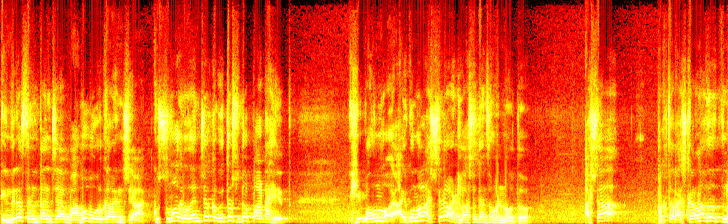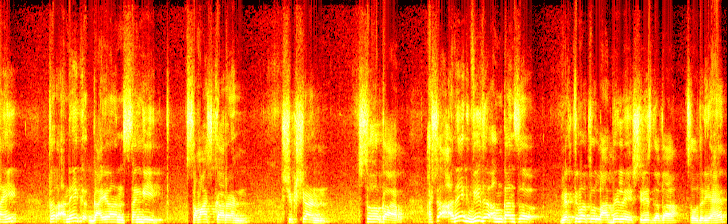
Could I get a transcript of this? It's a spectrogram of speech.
इंदिरा संतांच्या बाभ बोरकरांच्या कुसुमाग्रजांच्या कविता सुद्धा पाठ आहेत. हे पाहून ऐकून मला आश्चर्य वाटलं असं त्यांचं म्हणणं होतं. अशा फक्त राजकारणातच नाही तर अनेक गायन संगीत समाजकारण शिक्षण सहकार अशा अनेक विध अंकांचं व्यक्तिमत्व लाभलेले शिरीषदादा चौधरी आहेत.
